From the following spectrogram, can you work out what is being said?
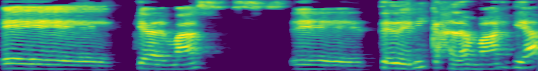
eh, que además eh, te dedicas a la magia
